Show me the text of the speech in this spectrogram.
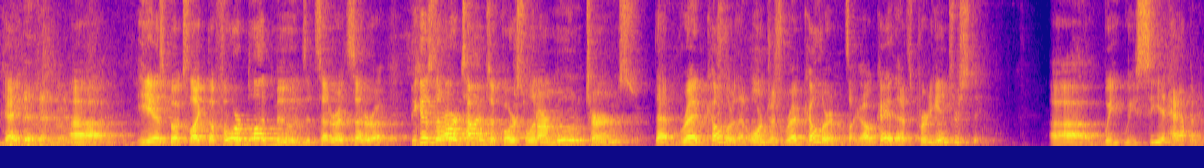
okay? Uh, he has books like The Four Blood Moons, etc., etc. Because there are times, of course, when our moon turns that red color, that orangish red color, and it's like, okay, that's pretty interesting. Uh, we, we see it happening.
